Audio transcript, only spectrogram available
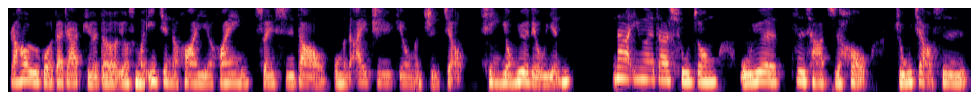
然后，如果大家觉得有什么意见的话，也欢迎随时到我们的 IG 给我们指教，请踊跃留言。那因为在书中，五月自杀之后，主角是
